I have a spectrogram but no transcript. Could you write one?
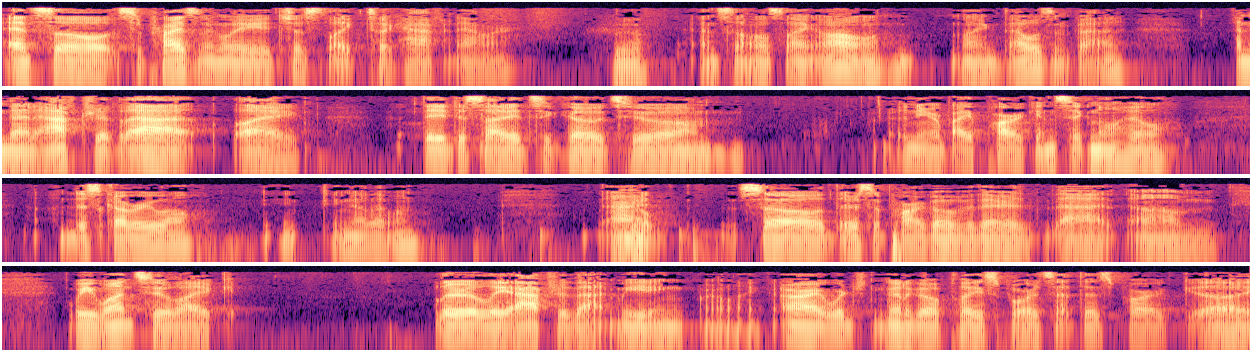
And so surprisingly, it just like took half an hour. Yeah. And so I was like, oh, like that wasn't bad. And then after that, like they decided to go to um, a nearby park in Signal Hill, Discovery Well. Do you, know that one? All right. So there's a park over there that um, we went to like literally after that meeting. We're like, all right, we're gonna go play sports at this park. Uh,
